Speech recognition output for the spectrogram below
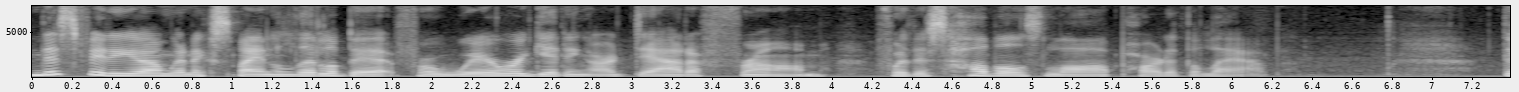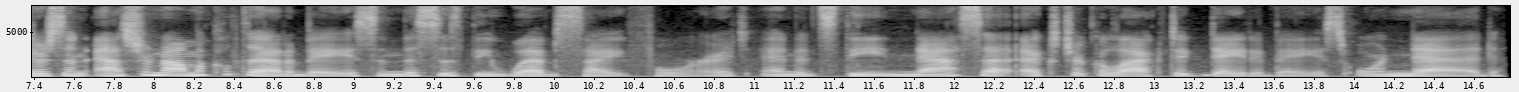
In this video, I'm going to explain a little bit for where we're getting our data from for this Hubble's Law part of the lab. There's an astronomical database, and this is the website for it, and it's the NASA Extragalactic Database, or NED,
